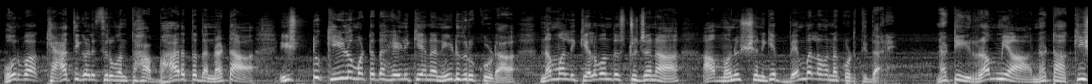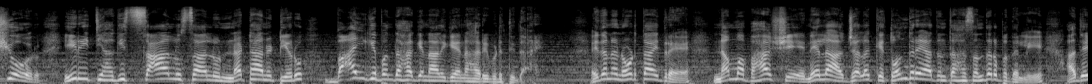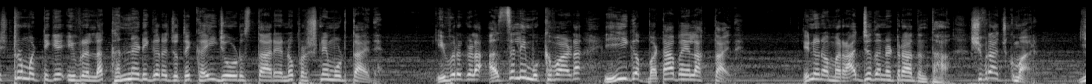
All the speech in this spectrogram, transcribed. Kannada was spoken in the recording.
ಓರ್ವ ಖ್ಯಾತಿ ಗಳಿಸಿರುವಂತಹ ಭಾರತದ ನಟ ಇಷ್ಟು ಕೀಳು ಮಟ್ಟದ ಹೇಳಿಕೆಯನ್ನು ನೀಡಿದರೂ ಕೂಡ ನಮ್ಮಲ್ಲಿ ಕೆಲವೊಂದಷ್ಟು ಜನ ಆ ಮನುಷ್ಯನಿಗೆ ಬೆಂಬಲವನ್ನು ಕೊಡ್ತಿದ್ದಾರೆ. ನಟಿ ರಮ್ಯಾ, ನಟ ಕಿಶೋರ್ ಈ ರೀತಿಯಾಗಿ ಸಾಲು ಸಾಲು ನಟ ನಟಿಯರು ಬಾಯಿಗೆ ಬಂದ ಹಾಗೆ ನಾಲಿಗೆಯನ್ನು ಹರಿಬಿಡುತ್ತಿದ್ದಾರೆ ಇದನ್ನು ನೋಡ್ತಾ ಇದ್ರೆ ನಮ್ಮ ಭಾಷೆ, ನೆಲ, ಜಲಕ್ಕೆ ತೊಂದರೆ ಆದಂತಹ ಸಂದರ್ಭದಲ್ಲಿ ಅದೆಷ್ಟರ ಮಟ್ಟಿಗೆ ಇವರೆಲ್ಲ ಕನ್ನಡಿಗರ ಜೊತೆ ಕೈ ಜೋಡಿಸ್ತಾರೆ ಅನ್ನೋ ಪ್ರಶ್ನೆ ಮೂಡ್ತಾ ಇದೆ. ಇವರುಗಳ ಅಸಲಿ ಮುಖವಾಡ ಈಗ ಬಟಾ ಬಯಲಾಗ್ತಾ ಇದೆ. ಇನ್ನು ನಮ್ಮ ರಾಜ್ಯದ ನಟರಾದಂತಹ ಶಿವರಾಜ್ ಕುಮಾರ್,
